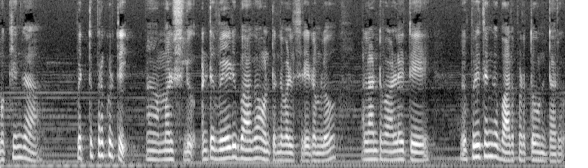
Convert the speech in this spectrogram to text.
ముఖ్యంగా పిత్త ప్రకృతి మనుషులు అంటే వేడి బాగా ఉంటుంది వాళ్ళ శరీరంలో. అలాంటి వాళ్ళైతే విపరీతంగా బాధపడుతూ ఉంటారు.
